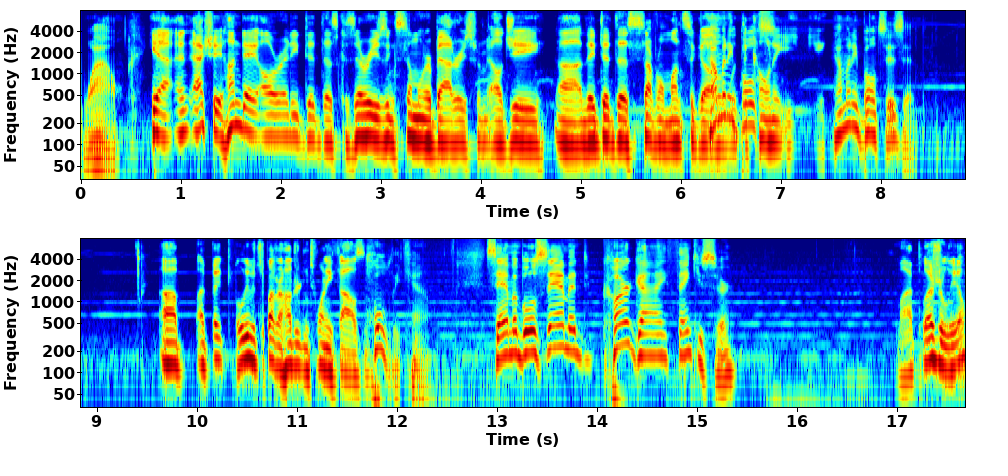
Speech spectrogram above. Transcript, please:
Wow. Yeah, and actually, Hyundai already did this because they were using similar batteries from LG. Uh, they did this several months ago how many with bolts, the Kona EV. How many bolts is it? Uh, I believe it's about 120,000. Holy cow. Sam Abuelsamid, car guy. Thank you, sir. My pleasure, Leo.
